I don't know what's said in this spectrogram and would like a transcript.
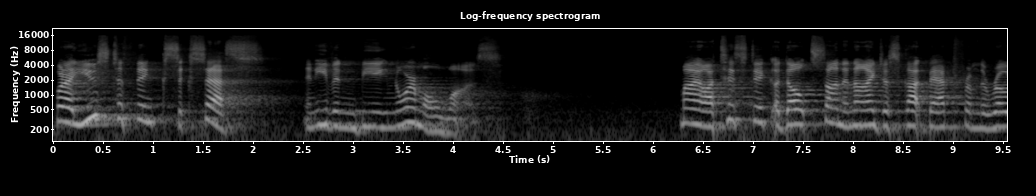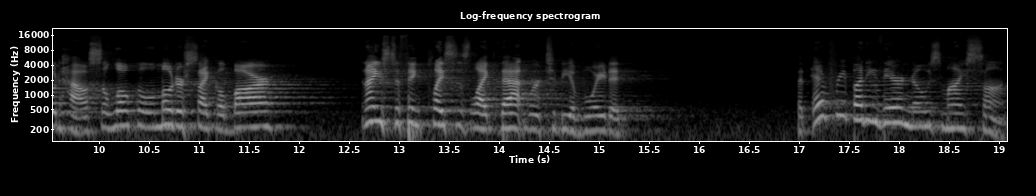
What I used to think success and even being normal was. My autistic adult son and I just got back from the Roadhouse, a local motorcycle bar and I used to think places like that were to be avoided. But everybody there knows my son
